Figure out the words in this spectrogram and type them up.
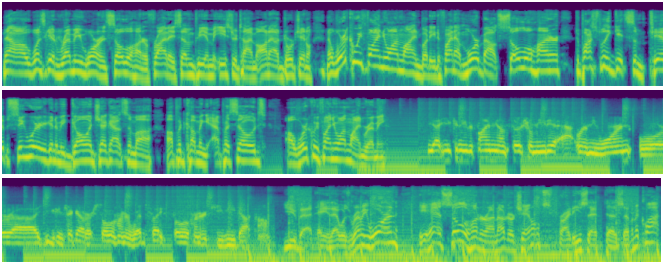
Now, uh, once again, Remy Warren, Solo Hunter, Friday, 7 p.m. Eastern Time on Outdoor Channel. Now, where can we find you online, buddy, to find out more about Solo Hunter, to possibly get some tips, see where you're going to be going, check out some uh, up and coming episodes? Uh, where can we find you online, Remy? Yeah, you can either find me on social media at Remy Warren, or uh, you can check out our Solo Hunter website, solohuntertv.com. You bet. Hey, that was Remy Warren. He has Solo Hunter on Outdoor Channels Fridays at uh, 7 o'clock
